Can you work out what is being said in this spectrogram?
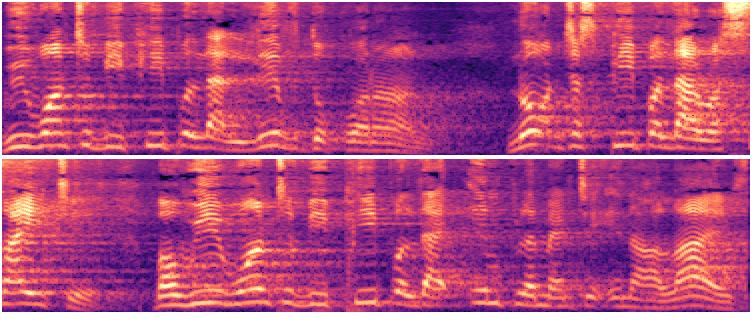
We want to be people that live the Quran, not just people that recite it, but we want to be people that implement it in our lives,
